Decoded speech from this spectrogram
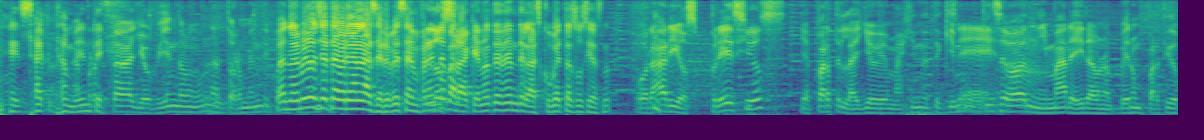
¿no? Exactamente. Estaba lloviendo, una tormenta. Bueno, al menos ya te abrían la cerveza enfrente Los- para que no te den de las cubetas sucias, ¿no? Horarios, precios y aparte la lluvia. Imagínate, ¿quién, Sí. quién se va a animar a ir a una- ver un partido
